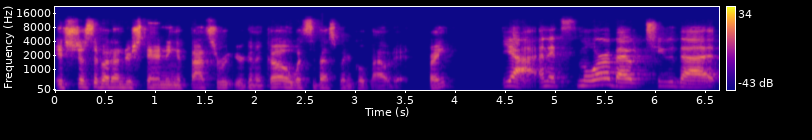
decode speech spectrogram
It's just about understanding if that's the route you're going to go, what's the best way to go about it, right? Yeah. And it's more about too that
